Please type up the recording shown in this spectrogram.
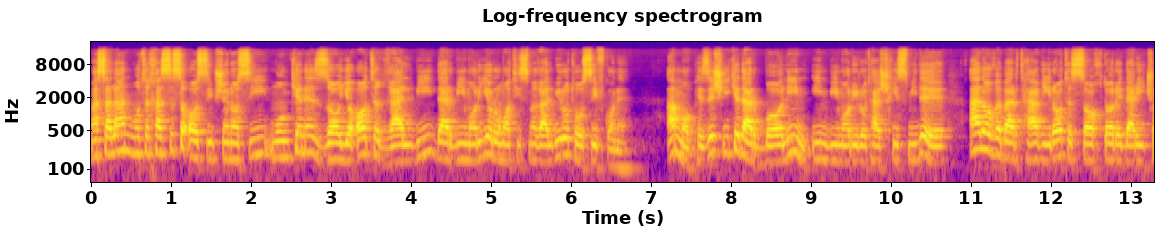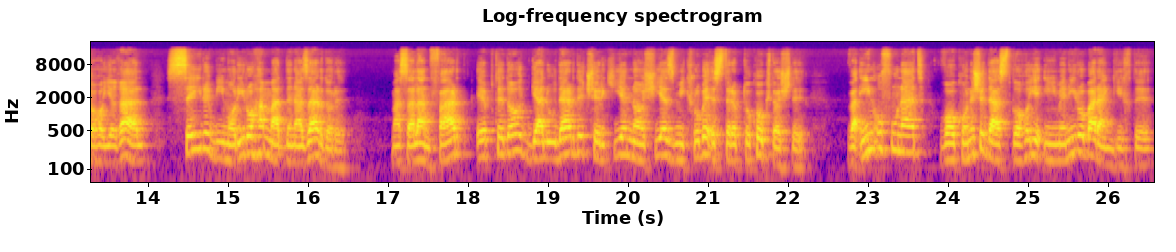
مثلا متخصص آسیب شناسی ممکنه زایعات قلبی در بیماری روماتیسم قلبی رو توصیف کنه اما پزشکی که در بالین این بیماری رو تشخیص میده علاوه بر تغییرات ساختار دریچه های قلب سیر بیماری رو هم مد نظر داره. مثلا فرد ابتدا گلودرد چرکی ناشی از میکروب استرپتوکوک داشته و این عفونت واکنش دستگاه های ایمنی رو برانگیخته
